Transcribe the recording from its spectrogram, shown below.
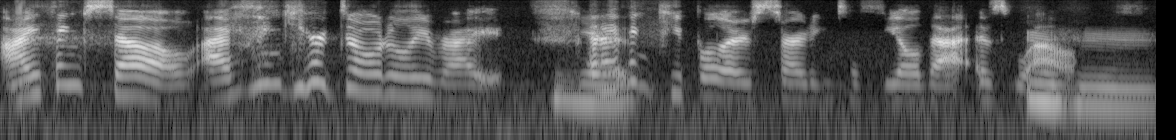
I think so. I think you're totally right. Yes. And I think people are starting to feel that as well. Mm-hmm.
